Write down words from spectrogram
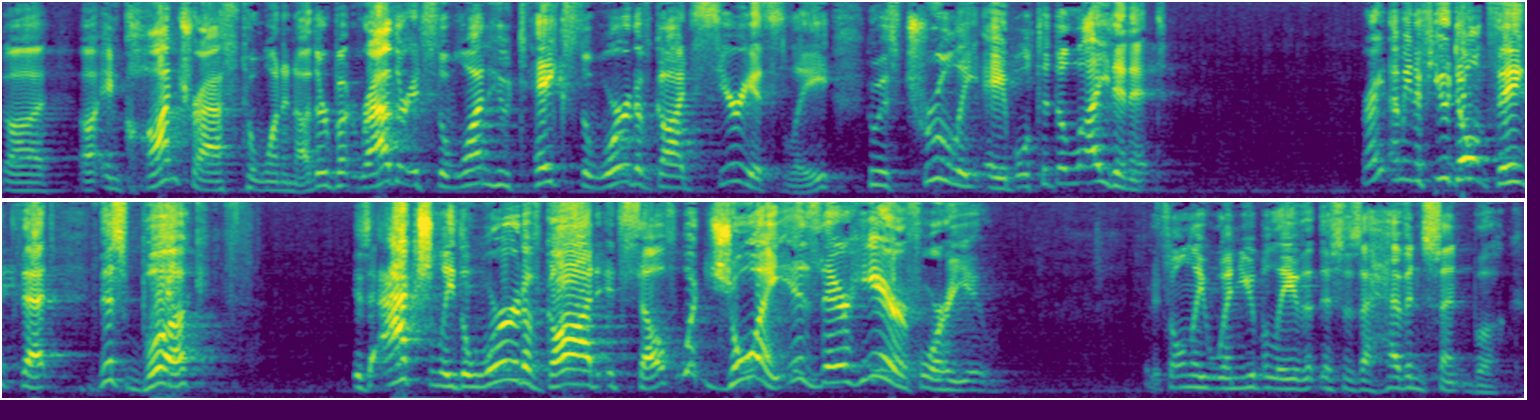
uh, uh, in contrast to one another, but rather it's the one who takes the Word of God seriously who is truly able to delight in it. Right? I mean, if you don't think that this book is actually the Word of God itself, what joy is there here for you? But it's only when you believe that this is a heaven sent book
